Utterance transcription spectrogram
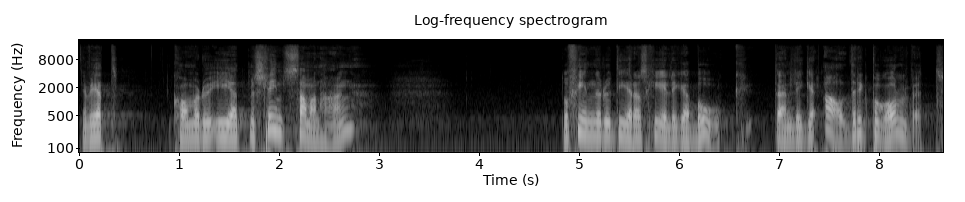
Jag vet, kommer du i ett muslimskt sammanhang, då finner du deras heliga bok. Den ligger aldrig på golvet.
